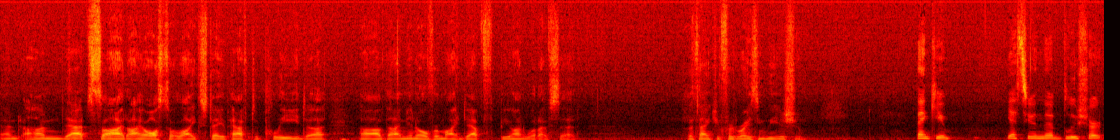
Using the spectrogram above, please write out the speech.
And on that side, I also, like Stape, have to plead uh, uh, that I'm in over my depth beyond what I've said. But thank you for raising the issue. Thank you. Yes, you in the blue shirt.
